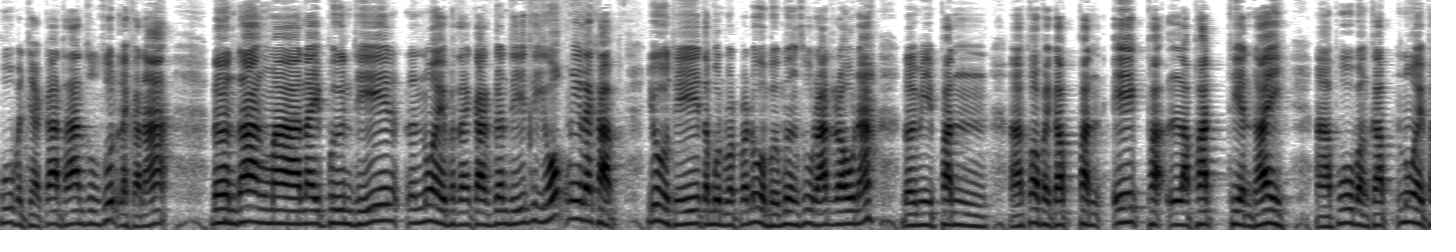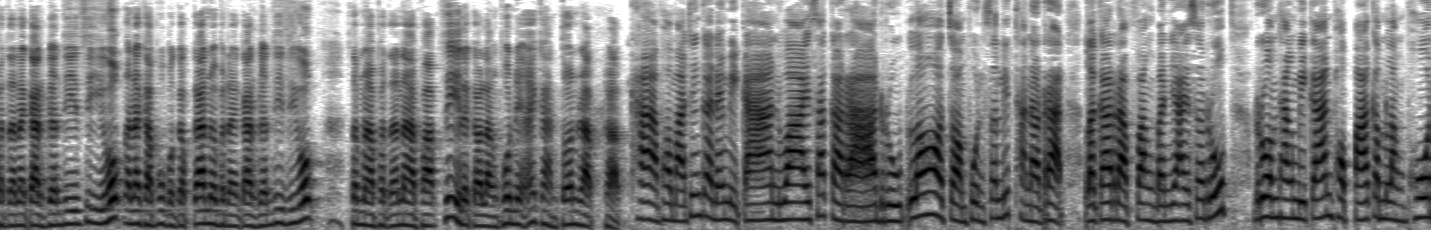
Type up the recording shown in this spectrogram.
ผู้บัญชาการทหารสูงสุดและคณะ เดินทางมาในพื้นที่หน่วยพัฒนาการเคลื่อนที่ที่6นี่แหละครับ อยู่ที่ตำบลวัดประดูอำเภอเมืองสุราษฎร์เรานะ โดยมีพันอ่าก็ไปกับพันเอกพลพัฒน์เทียนไทยผู้บังคับหน่วยพัฒนาการเคลื่อนที่ 46 นะครับผู้บังคับการหน่วยพัฒนาการเคลื่อนที่ที่6สำนักพัฒนาภาคซี่และกำลังพลเนี่ยให้การต้อนรับครับ ค่ะ พอมาถึงการได้มีการไหว้สักการะรูปล่อจอมพลสฤษดิ์ธนรัตน์และก็รับฟังบรรยายสรุป รวมทั้งมีการพบป้ากำลังพล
